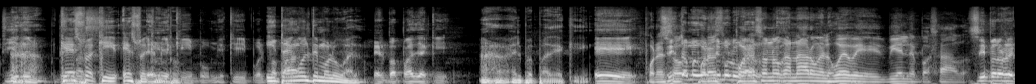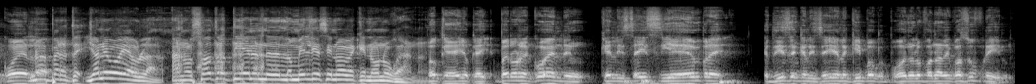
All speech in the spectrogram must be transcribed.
tiene. Ajá, que es su equi- es su mi equipo. equipo, mi equipo. El Y está en último lugar. El papá de aquí. Ajá, el papá de aquí. Eh, Por sí eso, estamos en por, último eso, por lugar. eso no ganaron el jueves y el viernes pasado. Sí, pero recuerda. No, espérate, yo ni voy a hablar. A nosotros tienen desde el 2019 que no nos ganan. Ok, ok. Pero recuerden que el Licey siempre dicen que el Licey es el equipo que pone a los fanáticos a sufrir.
